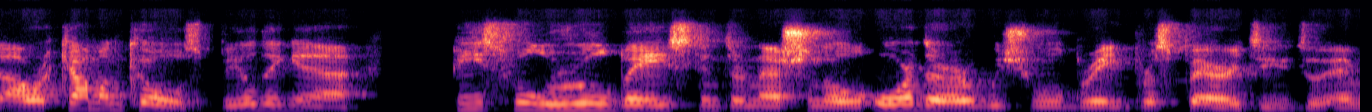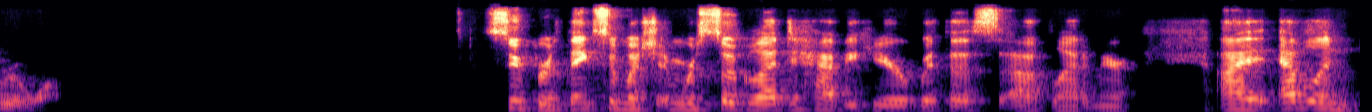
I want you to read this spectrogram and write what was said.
our common cause, building a peaceful, rule based international order which will bring prosperity to everyone. Super. Thanks so much. And we're so glad to have you here with us, uh, Vladimir. Uh, Evelyn,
